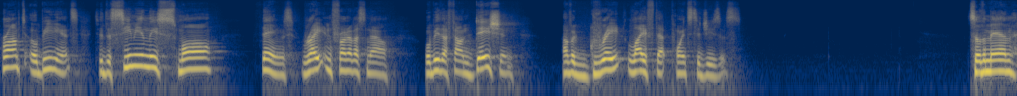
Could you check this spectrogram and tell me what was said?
prompt obedience to the seemingly small things right in front of us now will be the foundation of a great life that points to Jesus. So the man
